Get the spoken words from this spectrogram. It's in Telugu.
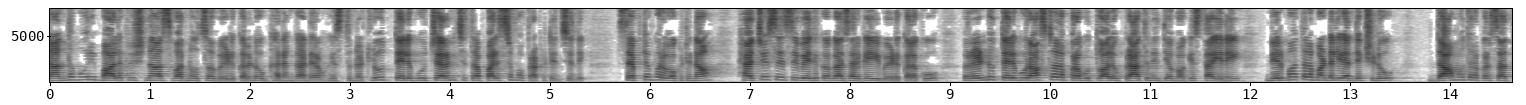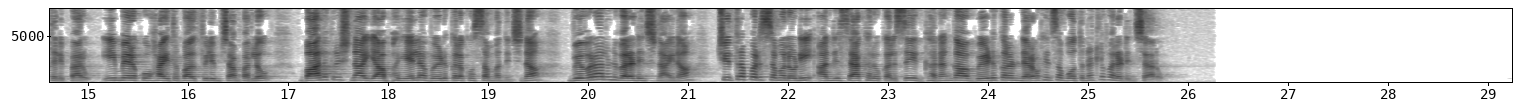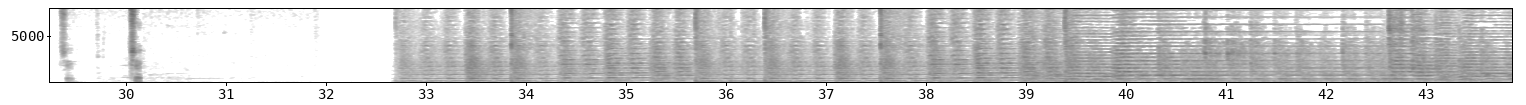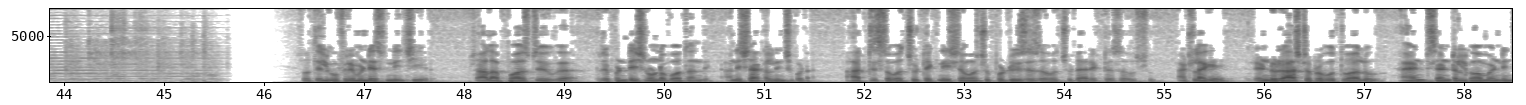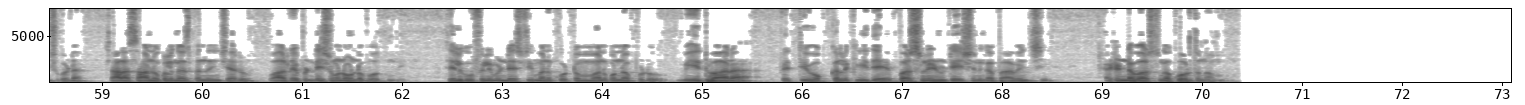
నందమూరి బాలకృష్ణ స్వర్ణోత్సవ వేడుకలను ఘనంగా నిర్వహిస్తున్నట్లు తెలుగు చలనచిత్ర పరిశ్రమ ప్రకటించింది. సెప్టెంబర్ ఒకటిన హెచ్ఎస్ఏసీ వేదికగా జరిగే ఈ వేడుకలకు రెండు తెలుగు రాష్ట్రాల ప్రభుత్వాలు ప్రాతినిధ్యం వహిస్తాయని నిర్మాతల మండలి అధ్యక్షుడు దామోదర ప్రసాద్ తెలిపారు. ఈ మేరకు హైదరాబాద్ ఫిలిం ఛాంబర్లో బాలకృష్ణ యాభై ఏళ్ళ వేడుకలకు సంబంధించిన వివరాలను వెల్లడించిన ఆయన చిత్ర పరిశ్రమలోని అన్ని శాఖలు కలిసి ఘనంగా వేడుకలను నిర్వహించబోతున్నట్లు వెల్లడించారు. సో తెలుగు ఫిలిం ఇండస్ట్రీ నుంచి చాలా పాజిటివ్గా రిప్రజెంటేషన్ ఉండబోతుంది. అన్ని శాఖల నుంచి కూడా. ఆర్టిస్ట్ అవ్వచ్చు టెక్నీషియన్ అవ్వచ్చు ప్రొడ్యూసర్స్ అవ్వచ్చు డైరెక్టర్స్ అవ్వచ్చు. అట్లాగే రెండు రాష్ట్ర ప్రభుత్వాలు అండ్ సెంట్రల్ గవర్నమెంట్ నుంచి కూడా చాలా సానుకూలంగా స్పందించారు. వాళ్ళ రిప్రజెంటేషన్ కూడా ఉండబోతుంది. తెలుగు ఫిలిం ఇండస్ట్రీ మన కుటుంబం అనుకున్నప్పుడు మీ ద్వారా ప్రతి ఒక్కరికి ఇదే పర్సనల్ ఇన్విటేషన్గా భావించి అటెండ్ అవ్వాల్సిందిగా కోరుతున్నాము.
